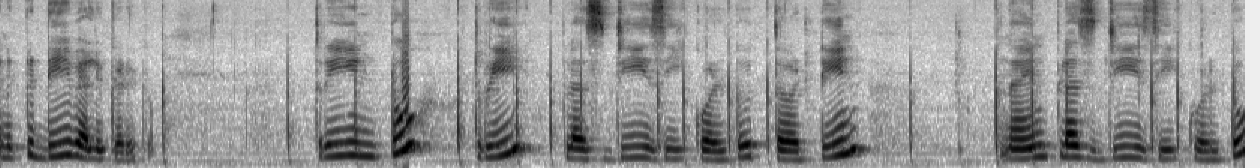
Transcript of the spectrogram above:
எனக்கு டி வேல்யூ கிடைக்கும். Three into three plus D is equal to thirteen nine plus D is equal to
